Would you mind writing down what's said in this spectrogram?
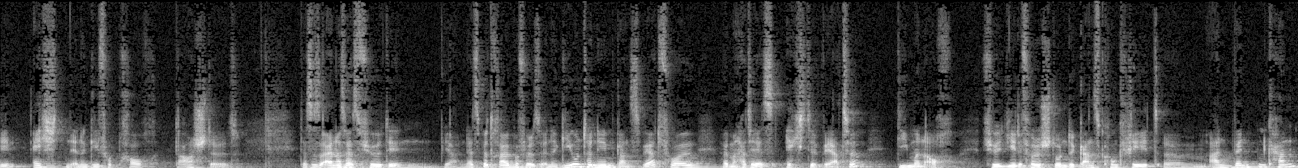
den echten Energieverbrauch darstellt. Das ist einerseits für den ja, Netzbetreiber, für das Energieunternehmen ganz wertvoll, weil man hat ja jetzt echte Werte, die man auch für jede Viertelstunde ganz konkret ähm, anwenden kann.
